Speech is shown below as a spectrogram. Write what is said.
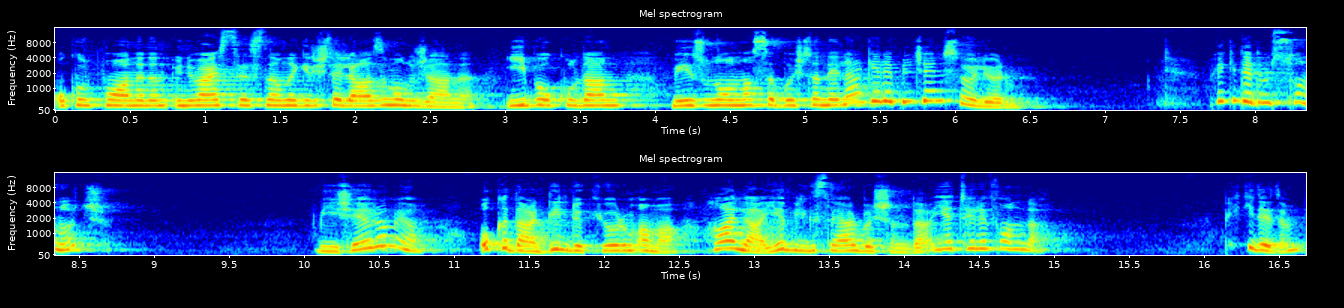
Okul puanının üniversite sınavına girişte lazım olacağını, iyi bir okuldan mezun olmazsa başına neler gelebileceğini söylüyorum. Peki dedim sonuç? Bir işe yaramıyor. O kadar dil döküyorum ama hala ya bilgisayar başında ya telefonda. Peki dedim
